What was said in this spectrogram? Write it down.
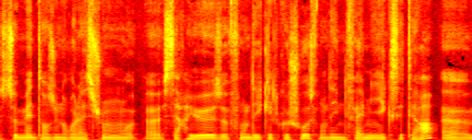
se mettre dans une relation euh, sérieuse, fonder quelque chose, fonder une famille, etc. Euh,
